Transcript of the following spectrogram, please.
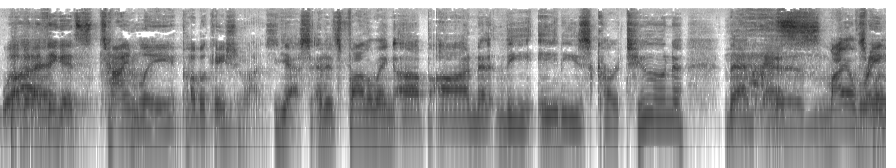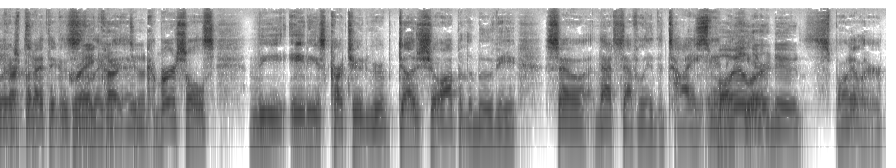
Well, but, but I think it's timely publication wise. Yes, and it's following up on the 80s cartoon that uh, yes. uh, mild Great spoilers, cartoon. but I think this Great is like uh, commercials. The 80s cartoon group does show up in the movie, so that's definitely the tie Spoiler, dude. Spoiler.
